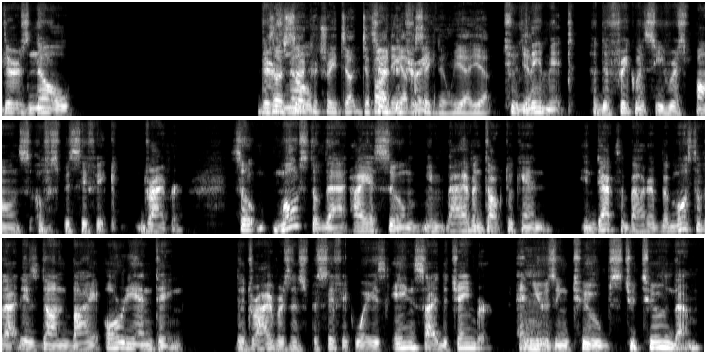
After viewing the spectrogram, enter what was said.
there's no There's, there's no, no circuitry di- dividing up the signal. Yeah, yeah. to Yeah. limit the frequency response of a specific driver. So most of that, I assume, I haven't talked to Ken in depth about it, but most of that is done by orienting the drivers in specific ways inside the chamber and Mm. using tubes to tune them.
